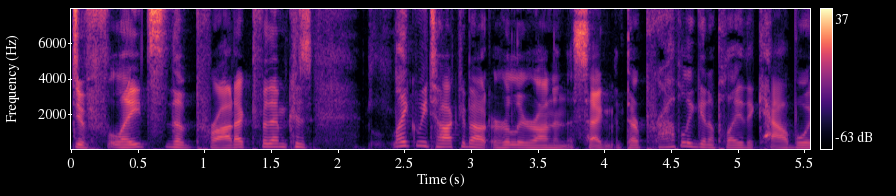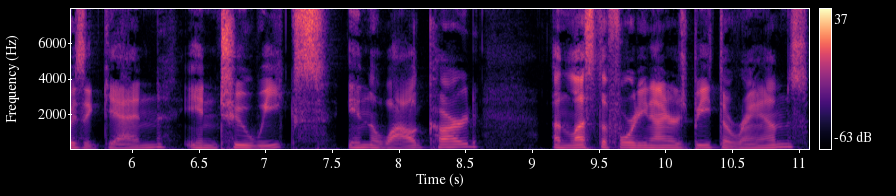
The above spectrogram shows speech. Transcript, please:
deflates the product for them because like we talked about earlier on in the segment they're probably going to play the cowboys again in two weeks in the wild card unless the 49ers beat the rams.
